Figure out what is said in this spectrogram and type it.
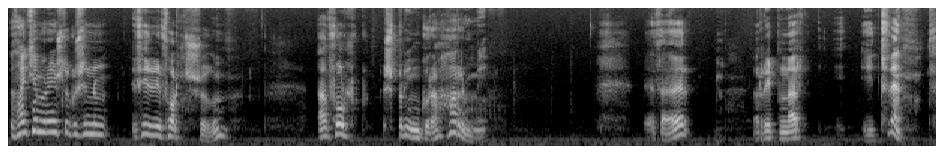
Það kemur einstöku sinnum fyrir í fornsögum að fólk springur af harmi. Það er ripnar í tvent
